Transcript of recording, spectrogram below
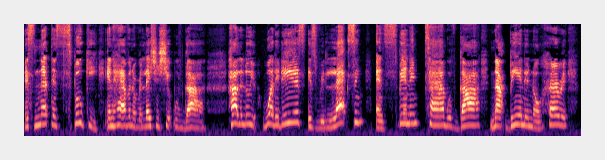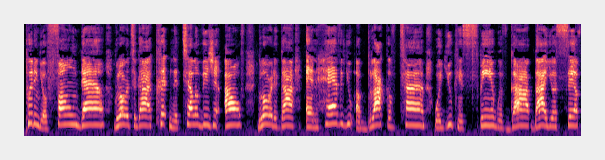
It's nothing spooky in having a relationship with God. Hallelujah. What it is, is relaxing and spending time with God, not being in no hurry, putting your phone down. Glory to God, cutting the television off. Glory to God, and having you a block of time where you can spend with God by yourself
